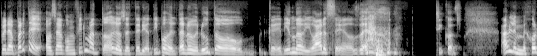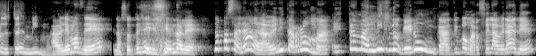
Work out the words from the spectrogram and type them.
Pero aparte, o sea, confirma todos los estereotipos del Tano Bruto queriendo avivarse. O sea, chicos, hablen mejor de ustedes mismos. Hablemos de los hoteles diciéndole, no pasa nada, venite a Roma, está más lindo que nunca, tipo Marcela Brane.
